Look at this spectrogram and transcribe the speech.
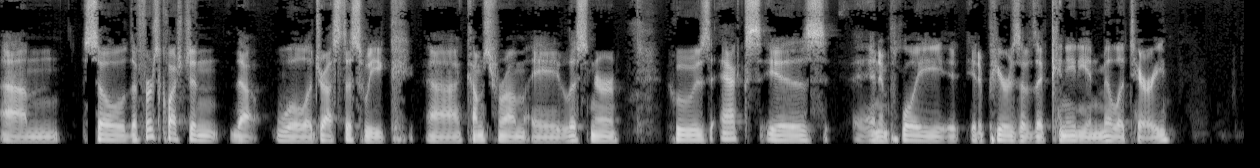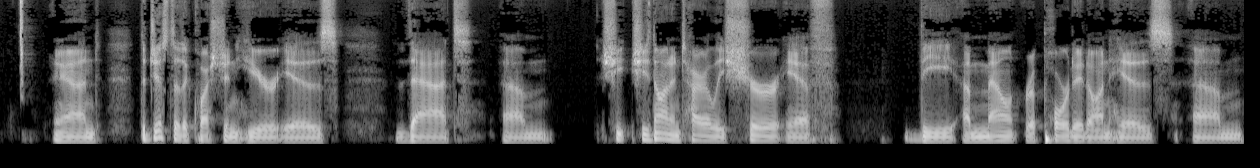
Um, so, the first question that we'll address this week uh, comes from a listener whose ex is an employee, it, it appears, of the Canadian military. And the gist of the question here is that um, she she's not entirely sure if the amount reported on his um,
